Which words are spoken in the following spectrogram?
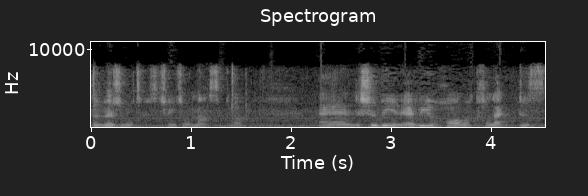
the original Texas Chainsaw Massacre. And this should be in every horror collector's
